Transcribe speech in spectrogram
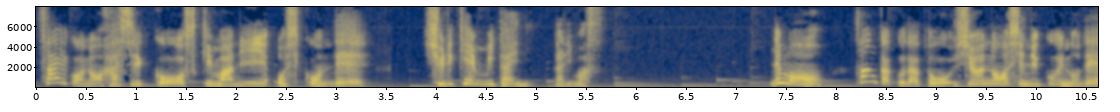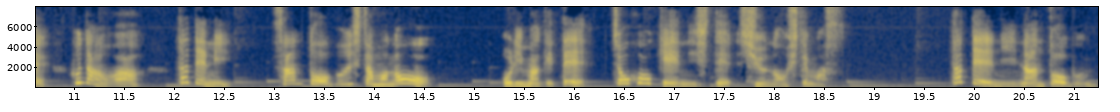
最後の端っこを隙間に押し込んで、手裏剣みたいになります。でも、三角だと収納しにくいので、普段は縦に3等分したものを折り曲げて長方形にして収納してます。縦に何等分、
